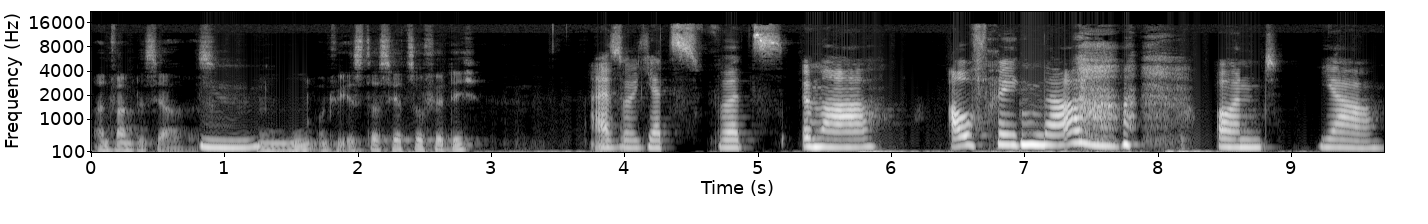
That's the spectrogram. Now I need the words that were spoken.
Anfang des Jahres. Mhm. Mhm. Und wie ist das jetzt so für dich? Also jetzt wird's immer aufregender und ja,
